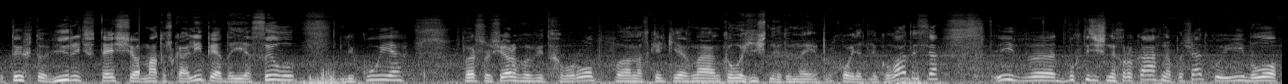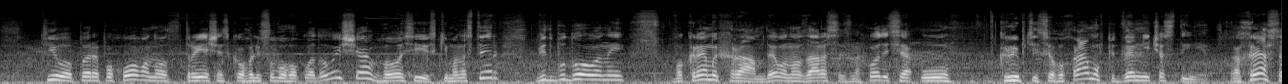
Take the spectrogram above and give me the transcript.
у тих, хто вірить в те, що матушка Аліпія дає силу, лікує. В першу чергу від хвороб, наскільки я знаю, онкологічних до неї приходять лікуватися. І в 2000-х роках на початку її було тіло перепоховано з Троєщинського лісового кладовища в Голосіївський монастир, відбудований в окремий храм, де воно зараз знаходиться у крипті цього храму в підземній частині. Хрест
